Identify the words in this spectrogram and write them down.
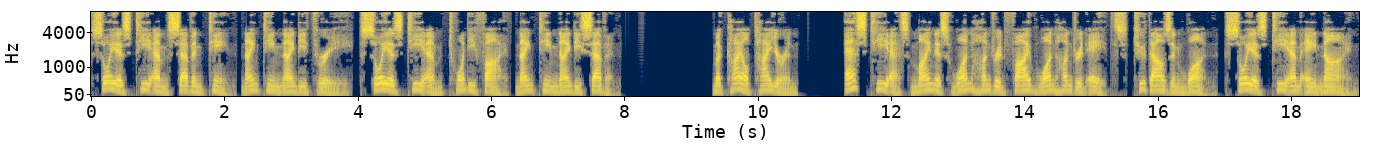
Soyuz TM-17 1993 Soyuz TM-25 1997 Mikhail Tyurin STS minus 105 108 2001, Soyuz TMA 9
